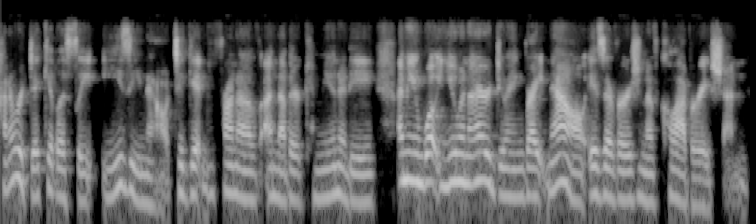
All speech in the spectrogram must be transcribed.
kind of ridiculously easy now to get in front of another community. I mean, what you and I are doing right now is a version of collaboration.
